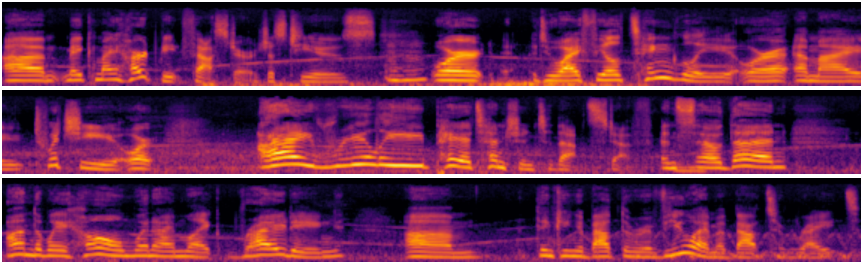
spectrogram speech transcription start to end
um, make my heart beat faster? Just to use, or do I feel tingly, or am I twitchy, or I really pay attention to that stuff. And so then on the way home, when I'm like writing, um, thinking about the review I'm about to write,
